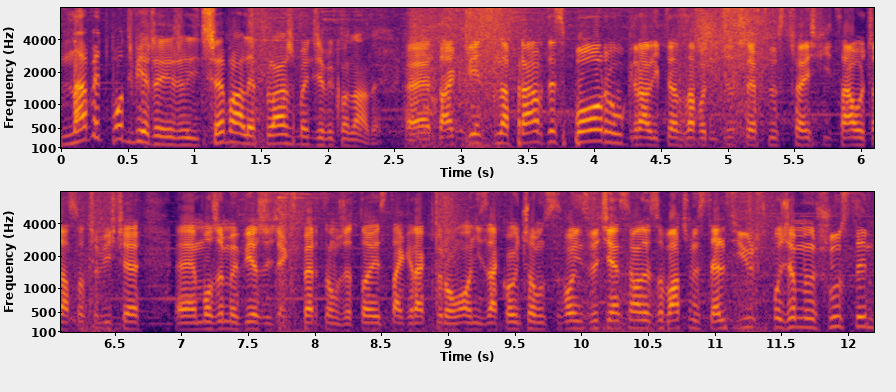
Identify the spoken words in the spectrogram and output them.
nawet pod wieżę, jeżeli trzeba, ale flash będzie wykonany. E, tak więc naprawdę sporo ugrali te zawodnicy 6 plus 6 i cały czas oczywiście e, możemy wierzyć ekspertom, że to jest ta gra, którą oni zakończą swoim zwycięstwem, ale zobaczmy Stealthy już z poziomem szóstym.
